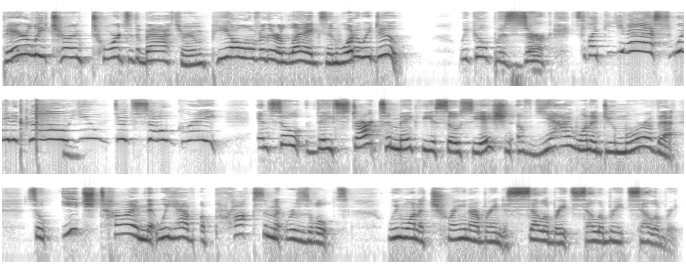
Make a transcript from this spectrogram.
barely turn towards the bathroom, pee all over their legs, and what do we do? We go berserk. It's like, yes, way to go. You did so great. And so they start to make the association of, yeah, I want to do more of that. So each time that we have approximate results, we want to train our brain to celebrate, celebrate, celebrate.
